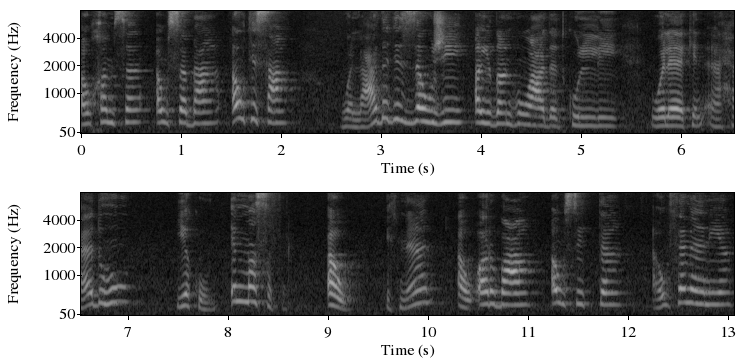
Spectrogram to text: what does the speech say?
أو خمسة أو سبعة أو تسعة. والعدد الزوجي أيضا هو عدد كلي ولكن آحاده يكون إما صفر أو اثنان أو أربعة أو ستة أو ثمانية.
